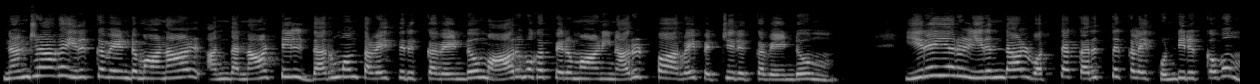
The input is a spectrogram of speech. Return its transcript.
நன்றாக இருக்க வேண்டுமானால் அந்த நாட்டில் தர்மம் தழைத்திருக்க வேண்டும் ஆறுமுகப் பெருமானின் அருட்பார்வை பெற்றிருக்க வேண்டும். இறையருள் இருந்தால் ஒத்த கருத்துக்களை கொண்டிருக்கவும்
